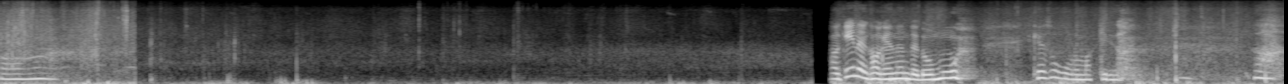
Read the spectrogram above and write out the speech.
아. 가기는 가겠는데 너무 계속 오르막길이다. 아.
